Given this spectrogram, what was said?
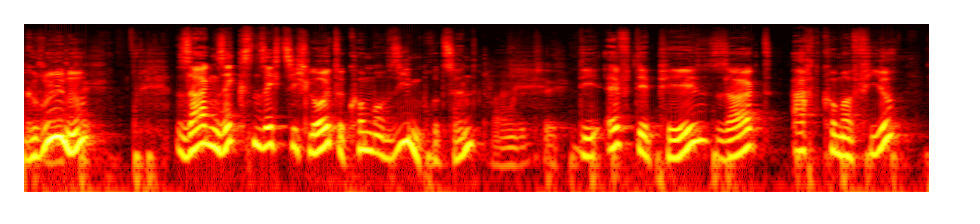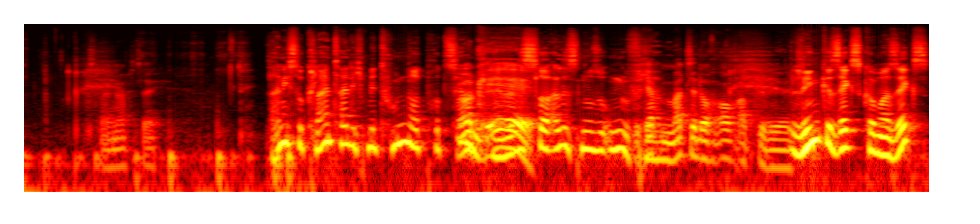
Grüne sagen 66 Leute kommen auf 7 Prozent. 73, Die FDP sagt 8,4. 82. Sei nicht so kleinteilig mit 100 Prozent. Okay. Das ist doch alles nur so Ich ungefähr. habe Mathe doch auch abgewählt. Linke 6,6,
